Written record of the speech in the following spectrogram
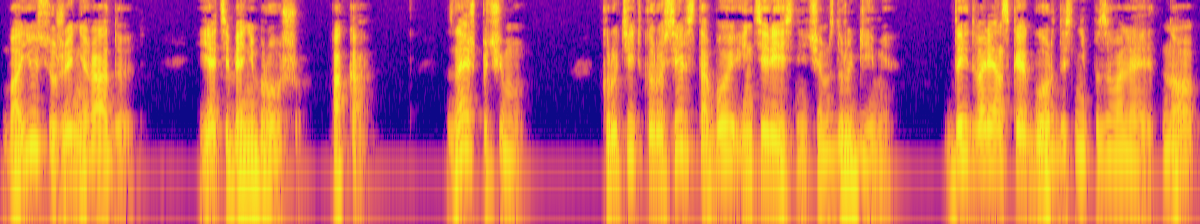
боюсь, уже не радуют. Я тебя не брошу. Пока. Знаешь почему? Крутить карусель с тобой интереснее, чем с другими. Да и дворянская гордость не позволяет, но...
